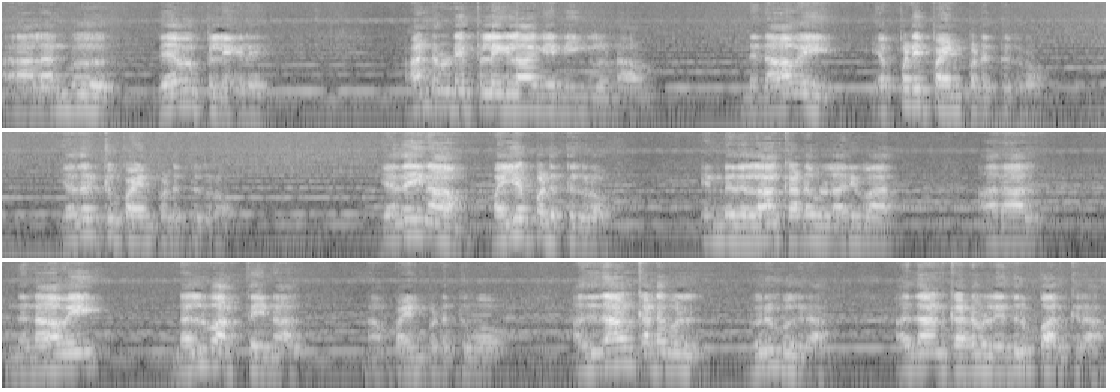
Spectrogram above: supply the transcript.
ஆனால் அன்பு தேவ பிள்ளைகளே ஆண்டவருடைய பிள்ளைகளாகிய நீங்களும் நாம் இந்த நாவை எப்படி பயன்படுத்துகிறோம்? எதற்கு பயன்படுத்துகிறோம்? எதை நாம் மையப்படுத்துகிறோம்? என்பதெல்லாம் கடவுள் அறிவார். ஆனால் இந்த நாவை நல்வார்த்தையினால் நாம் பயன்படுத்துவோம். அதுதான் கடவுள் விரும்புகிறார். அதுதான் கடவுள் எதிர்பார்க்கிறார்.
